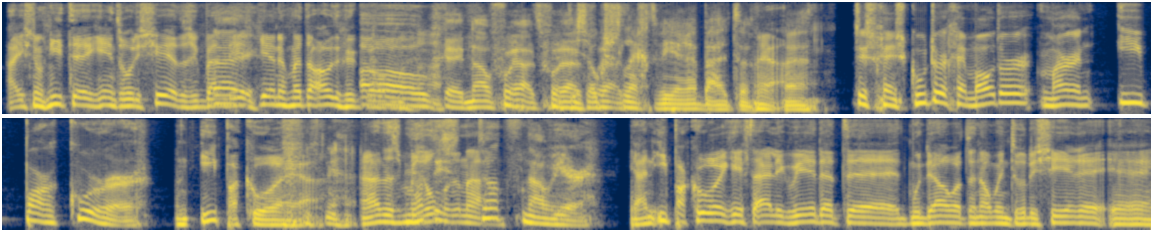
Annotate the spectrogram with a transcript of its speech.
Hij is nog niet eh, geïntroduceerd, dus ik ben Nee. deze keer nog met de auto gekomen. Oh, oké. Nou, vooruit, vooruit. Het is ook vooruit. slecht weer hè, buiten. Ja. Eh, Het is geen scooter, geen motor, maar een e-parcours. Een e-parcours, ja. ja. Dat is een Wat is naam. dat nou weer? Ja, een e-parcours geeft eigenlijk weer dat eh, het model wat we nou introduceren... eh,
